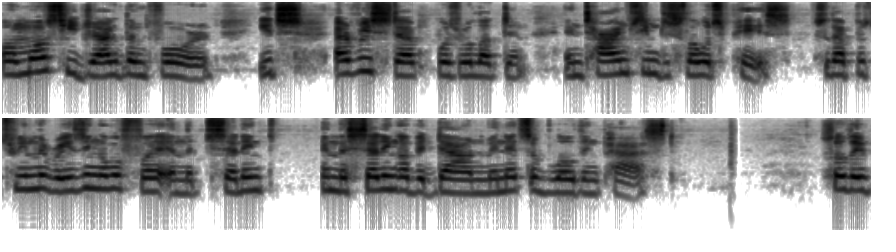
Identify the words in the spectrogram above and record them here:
Almost he dragged them forward. Each every step was reluctant, and time seemed to slow its pace, so that between the raising of a foot and the setting and the setting of it down, minutes of loathing passed. So they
